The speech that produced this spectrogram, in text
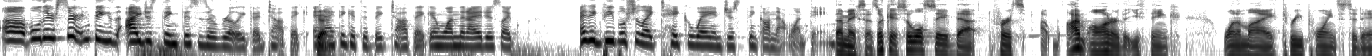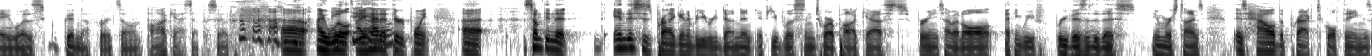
Uh, well, there's certain things I just think this is a really good topic, and Good. I think it's a big topic and one that I just like. I think people should like take away and just think on that one thing. That makes sense. Okay, so we'll save that for its. I'm honored that you think one of my three points today was good enough for its own podcast episode. Uh, I will. I, had a third point. Uh, something that, and this is probably going to be redundant if you've listened to our podcast for any time at all. I think we've revisited this numerous times. Is how the practical things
